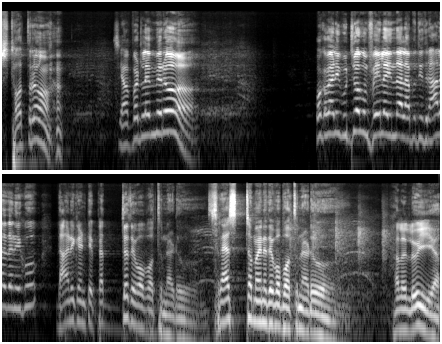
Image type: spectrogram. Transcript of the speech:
స్తోత్రం. చెప్పట్లేదు మీరు. ఒకవేళ ఈ ఉద్యోగం ఫెయిల్ అయిందా లేకపోతే ఇది రాలేదా నీకు? దానికంటే పెద్దది ఇవ్వబోతున్నాడు శ్రేష్టమైనది ఇవ్వబోతున్నాడు హలో లూయ్యా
